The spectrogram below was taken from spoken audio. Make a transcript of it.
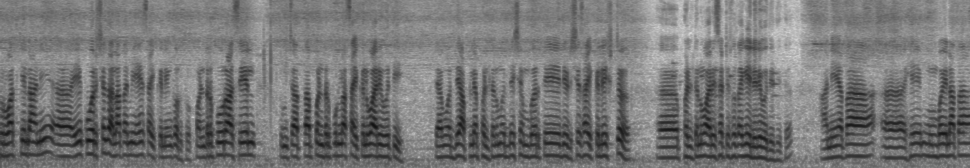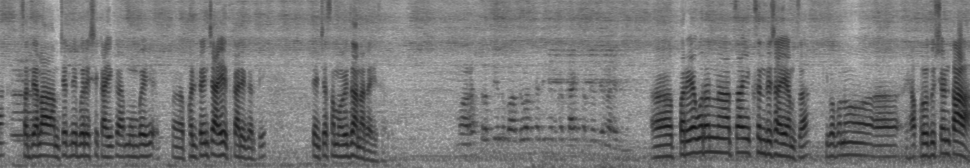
सुरुवात केलं आणि अ, एक वर्ष झालं आता मी हे सायकलिंग करतो. पंढरपूर असेल तुमच्या आता पंढरपूरला सायकल वारी होती. त्यामध्ये आपल्या फलटणमधले शंभर ते दीडशे सायकलिस्ट अ, फलटण वारीसाठी सुद्धा गेलेले होते तिथं. आणि आता अ, हे मुंबईला आता सध्याला आमच्यातले बरेचसे काही का मुंबई अ, फलटणचे आहेत कार्यकर्ते त्यांच्या समावेश जाणार आहे सर. महाराष्ट्रातील बांधवांसाठी नेमकं काय संदेश देणार आहे तुम्ही? अ, पर्यावरणाचा एक संदेश आहे आमचा की बाबानो अ, ह्या प्रदूषण टाळा.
